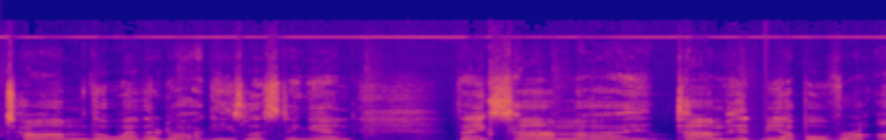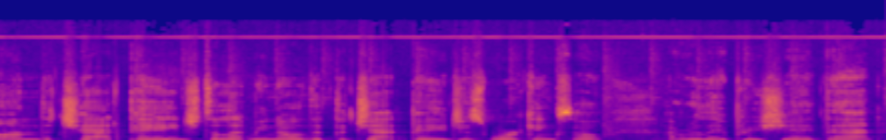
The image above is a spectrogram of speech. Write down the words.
Tom the Weather Dog. He's listening in. Thanks, Tom. Uh, Tom hit me up over on the chat page to let me know that the chat page is working. So I really appreciate that.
